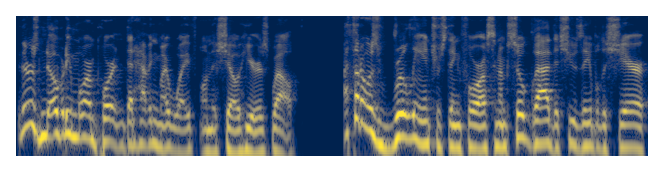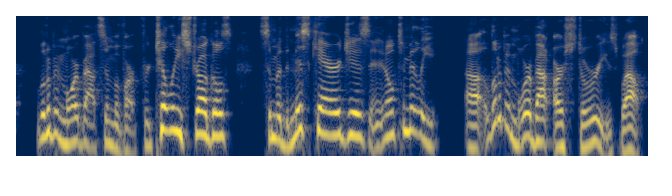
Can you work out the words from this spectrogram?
There was nobody more important than having my wife on the show here as well. I thought it was really interesting for us. And I'm so glad that she was able to share a little bit more about some of our fertility struggles, some of the miscarriages, and ultimately uh, a little bit more about our story as well.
